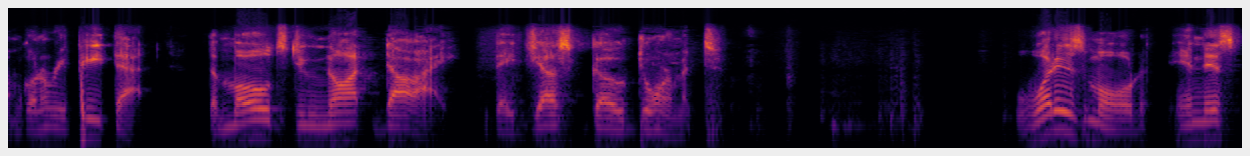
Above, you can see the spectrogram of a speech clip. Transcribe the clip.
I'm going to repeat that. The molds do not die. They just go dormant. What is mold in this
